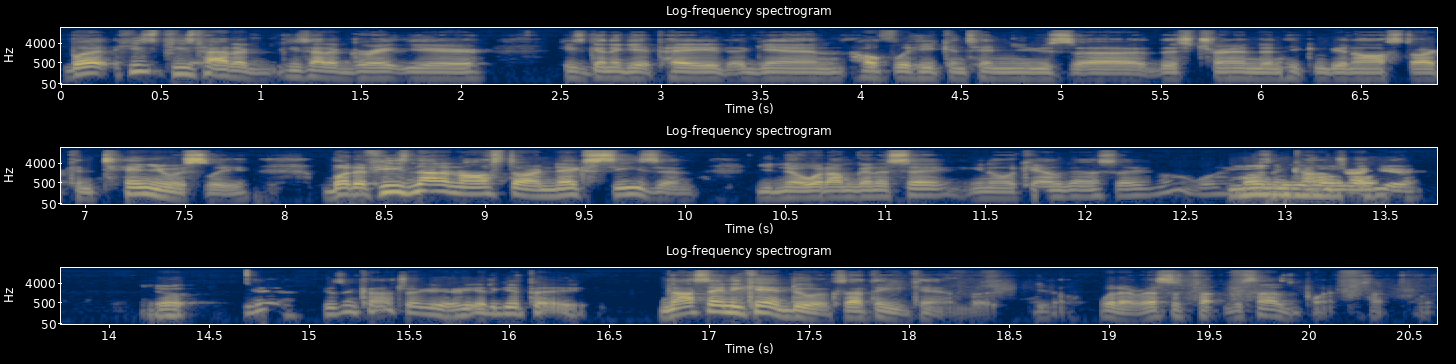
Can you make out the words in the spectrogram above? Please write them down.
But he's he's had a he's had a great year. He's gonna get paid again. Hopefully he continues uh, this trend and he can be an all star continuously. But if he's not an all star next season, you know what I'm gonna say? You know what Cam's gonna say? Oh well, he was in Money was on contract one. year. Yep. He was in contract year. He had to get paid. Not saying he can't do it because I think he can, but you know, whatever. That's besides besides the point. Besides the point.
